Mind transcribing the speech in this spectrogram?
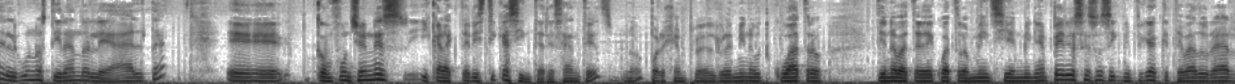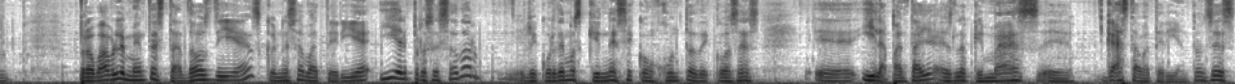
algunos tirándole a alta. Eh, con funciones y características interesantes, ¿no? Por ejemplo, el Redmi Note 4 tiene una batería de 4100 mAh, eso significa que te va a durar probablemente hasta dos días con esa batería y el procesador. Recordemos que en ese conjunto de cosas eh, y la pantalla es lo que más eh, gasta batería. Entonces,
